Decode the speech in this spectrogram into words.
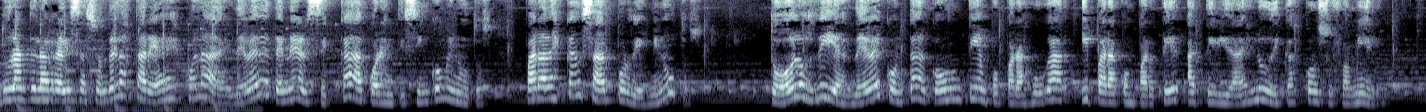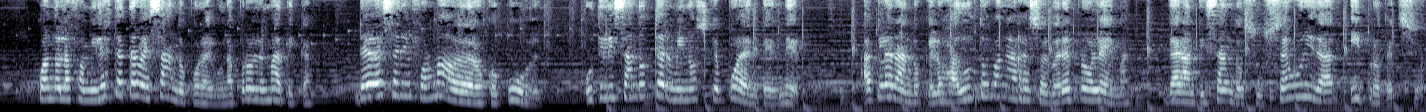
Durante la realización de las tareas escolares debe detenerse cada 45 minutos para descansar por 10 minutos. Todos los días debe contar con un tiempo para jugar y para compartir actividades lúdicas con su familia. Cuando la familia está atravesando por alguna problemática, debe ser informado de lo que ocurre, utilizando términos que pueda entender, aclarando que los adultos van a resolver el problema, garantizando su seguridad y protección.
